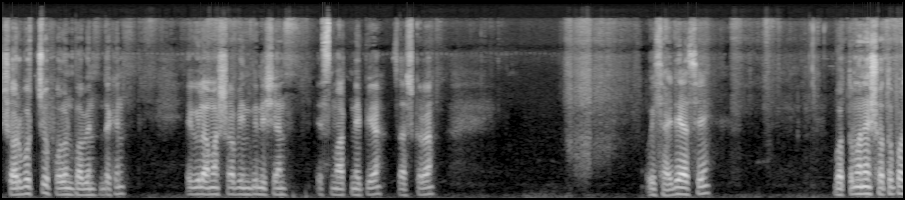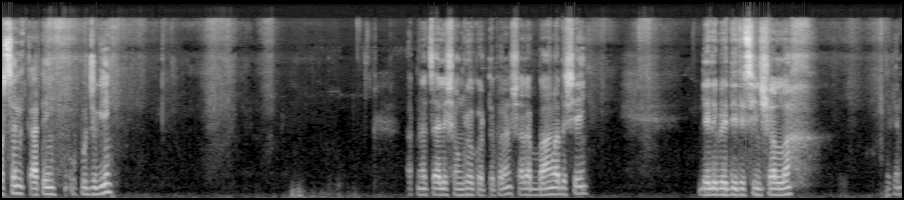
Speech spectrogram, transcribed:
সর্বোচ্চ ফলন পাবেন। দেখেন, এগুলো আমার সব ইন্দোনেশিয়ান স্মার্ট নেপিয়া চাষ করা। ওই সাইডে আছে। বর্তমানে শত পার্সেন্ট কাটিং উপযোগী। আপনারা চাইলে সংগ্রহ করতে পারেন। সারা বাংলাদেশেই ডেলিভারি দিতেছি ইনশাল্লাহ দেখেন,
